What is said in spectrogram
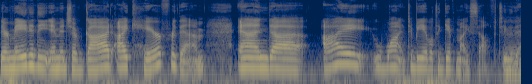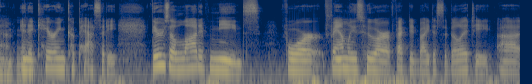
They're made in the image of God. I care for them. And uh, I want to be able to give myself to mm-hmm. them in a caring capacity. There's a lot of needs for families who are affected by disability, uh,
